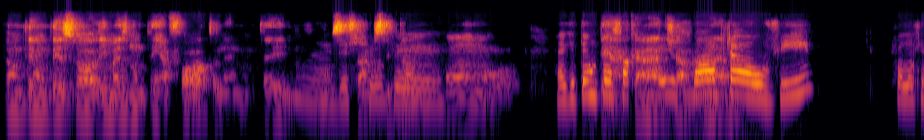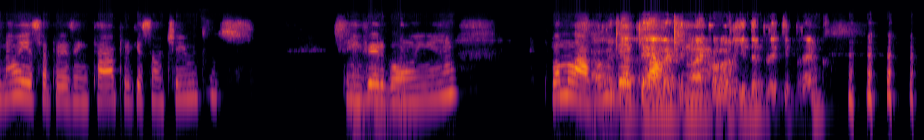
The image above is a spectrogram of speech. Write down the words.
Então tem um pessoal ali, mas não tem a foto, né? Não tem. Não, É, deixa sabe eu se tá ver. um É que tem um Tem a pessoal que Kátia, a só para ouvir, falou que não ia se apresentar porque são tímidos, tem vergonha. Vamos lá, Fala vamos ver a aqui, tela ó. aqui não é colorida, é preto e branco.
